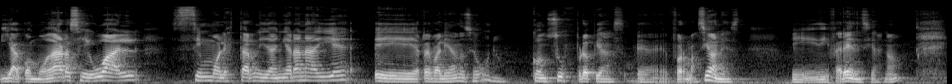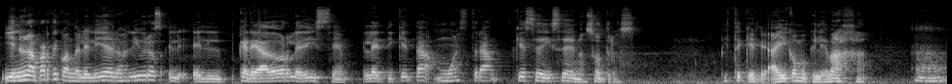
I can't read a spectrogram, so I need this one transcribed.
y acomodarse igual sin molestar ni dañar a nadie, eh, revalidándose uno con sus propias eh, formaciones y diferencias, ¿no? Y en una parte cuando le lee los libros, el, el creador le dice, la etiqueta muestra qué se dice de nosotros. Viste que le- ahí como que le baja. ah.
